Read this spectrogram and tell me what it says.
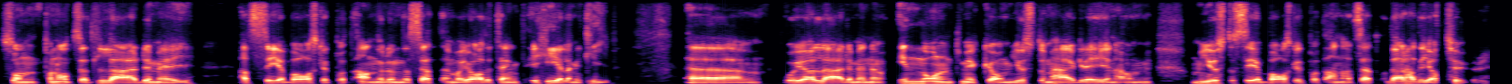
som på något sätt lärde mig att se basket på ett annorlunda sätt än vad jag hade tänkt i hela mitt liv. Eh, och jag lärde mig enormt mycket om just de här grejerna, om, om just att se basket på ett annat sätt. Och där hade jag tur.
